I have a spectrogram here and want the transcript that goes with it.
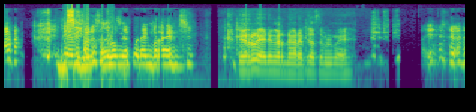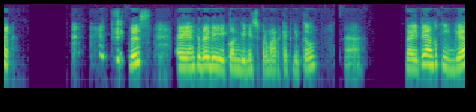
di episode sebelumnya Food and Beverage. Denger dulu ya, denger denger episode sebelumnya. Terus eh, yang kedua di konbini supermarket gitu. Nah, setelah itu yang ketiga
